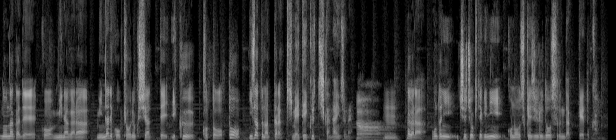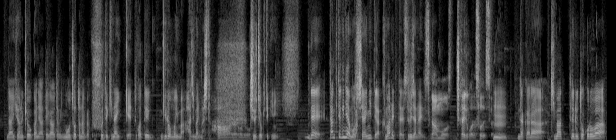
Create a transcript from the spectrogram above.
の中でこう見ながらみんなでこう協力し合っていくことといざとなったら決めていくしかないんですよね。うん、だから本当に中長期的にこのスケジュールどうするんだっけとか代表の強化に当てがうためにもうちょっとなんか工夫できないっけとかっていう議論も今始まりました。あなるほど中長期的に。で、短期的にはもう試合日程が組まれてたりするじゃないですか。あもう近いところはそうですよね。うん。だから決まってるところは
